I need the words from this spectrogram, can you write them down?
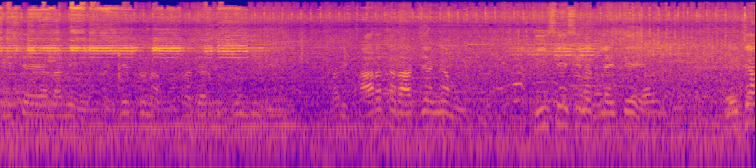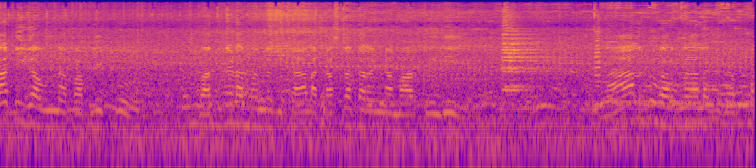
తీసేయాలని ఎత్తున కుట్ర జరుగుతుంది. మరి భారత రాజ్యాంగం తీసేసినట్లయితే మెజార్టీగా ఉన్న పబ్లిక్ బతకడం అన్నది చాలా కష్టతరంగా మారుతుంది. నాలుగు వర్ణాలకు తప్ప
